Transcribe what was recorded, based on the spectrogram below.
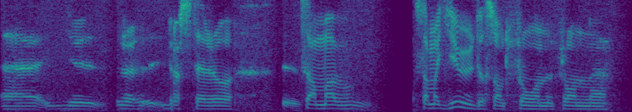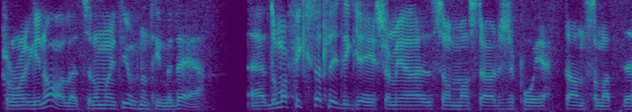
eh, röster och samma, samma ljud och sånt från, från, från originalet. Så de har inte gjort någonting med det. Eh, de har fixat lite grejer som, jag, som man störde sig på i ettan. Som att eh,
